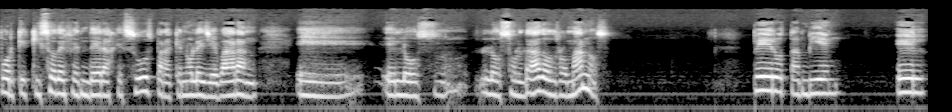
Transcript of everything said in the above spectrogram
porque quiso defender a Jesús para que no le llevaran eh, eh, los, los soldados romanos. Pero también él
